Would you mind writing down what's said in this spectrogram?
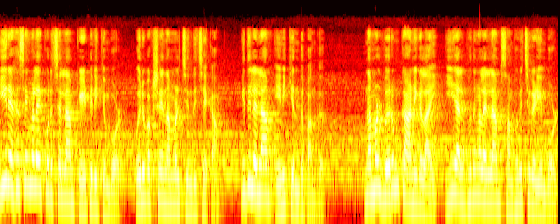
ഈ രഹസ്യങ്ങളെക്കുറിച്ചെല്ലാം കേട്ടിരിക്കുമ്പോൾ ഒരുപക്ഷെ നമ്മൾ ചിന്തിച്ചേക്കാം ഇതിലെല്ലാം എനിക്കെന്ത് പങ്ക്? നമ്മൾ വെറും കാണികളായി ഈ അത്ഭുതങ്ങളെല്ലാം സംഭവിച്ചു കഴിയുമ്പോൾ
